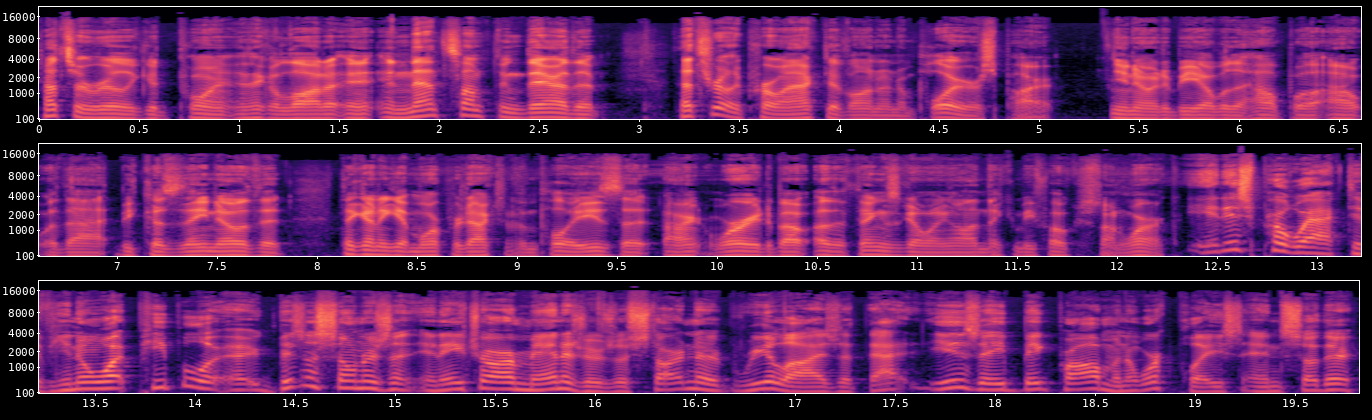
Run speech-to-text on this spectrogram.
That's a really good point. I think a lot of, and that's something there that that's really proactive on an employer's part you know, to be able to help out with that because they know that they're going to get more productive employees that aren't worried about other things going on. They can be focused on work. It is proactive. You know what? People, uh, business owners, and, HR managers are starting to realize that that is a big problem in the workplace, and so there,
